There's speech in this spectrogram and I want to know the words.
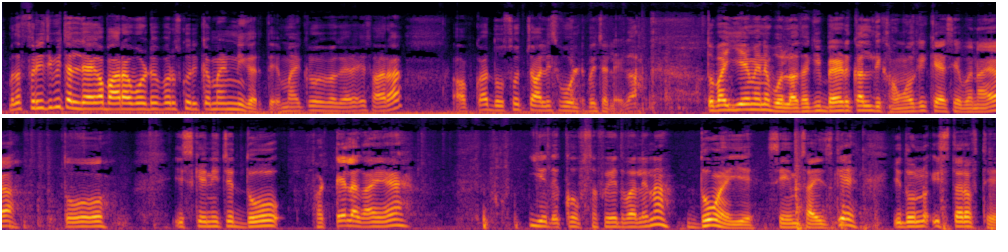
मतलब फ्रिज भी चल जाएगा बारह वोल्ट पर उसको रिकमेंड नहीं करते। माइक्रोवेव वगैरह ये सारा आपका 240 वोल्ट पे चलेगा। तो भाई ये मैंने बोला था कि बेड कल दिखाऊँगा कि कैसे बनाया। तो इसके नीचे दो फट्टे लगाए हैं। ये देखो सफ़ेद वाले ना, दो हैं ये सेम साइज़ के। ये दोनों इस तरफ़ थे,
